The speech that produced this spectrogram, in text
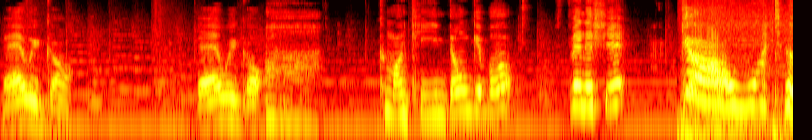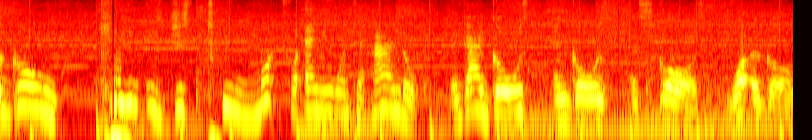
There we go. There we go. Oh, come on, Keane. Don't give up. Finish it. Oh, what a goal. Keane is just too much for anyone to handle. The guy goes and goes and scores. What a goal.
